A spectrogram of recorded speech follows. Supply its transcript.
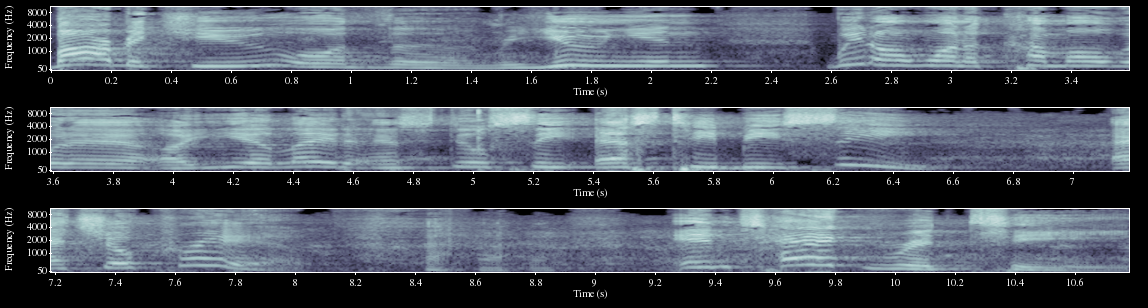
barbecue or the reunion. We don't want to come over there a year later and still see STBC at your crib. Integrity.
